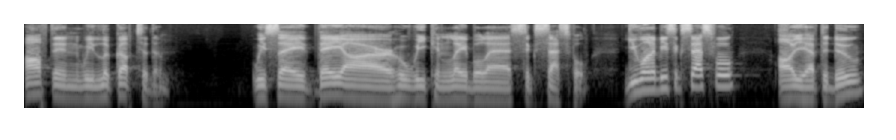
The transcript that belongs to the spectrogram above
often we look up to them. We say they are who we can label as successful. You want to be successful? All you have to do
